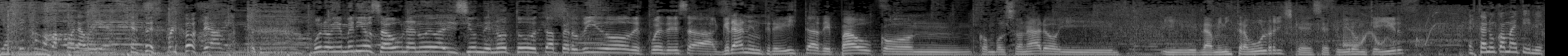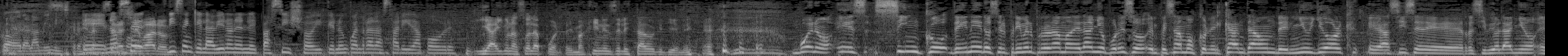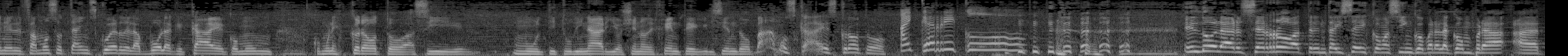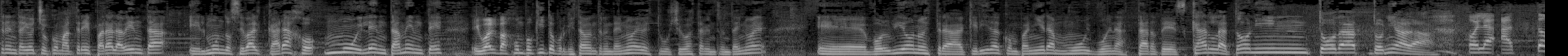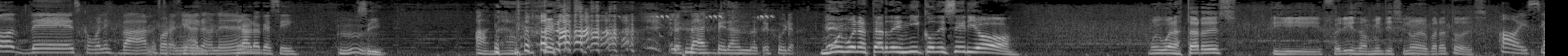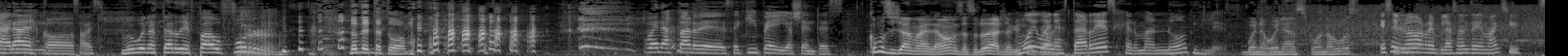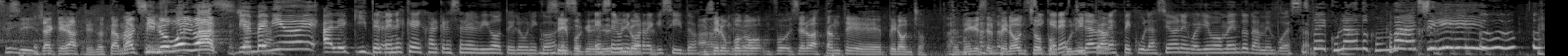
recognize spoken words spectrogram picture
Y así es como bajó la audiencia del programa. Bueno, bienvenidos a una nueva edición de No Todo Está Perdido después de esa gran entrevista de Pau con, con Bolsonaro y, y la ministra Bullrich que se tuvieron que ir. Está en un coma etílico ahora la ministra. Eh, Se no la sé, dicen que la vieron en el pasillo y que no encuentra la salida, pobre. Y hay una sola puerta, imagínense el estado que tiene. bueno, es 5 de enero, es el primer programa del año, por eso empezamos con el countdown de New York. Eh, así se de- recibió el año en el famoso Times Square de la bola que cae como un, como un escroto así multitudinario, lleno de gente diciendo, vamos, cae escroto. ¡Ay, qué rico! El dólar cerró a 36,5 para la compra, a 38,3 para la venta. El mundo se va al carajo muy lentamente. Igual bajó un poquito porque estaba en 39, estuvo, llegó a estar en 39. Eh, volvió nuestra querida compañera. Muy buenas tardes, Carla Tonin, toda toneada. Hola a todos, ¿cómo les va? Me Por extrañaron, fin. ¿eh? Claro que sí. Sí. Ah, no. Lo estaba esperando, te juro. Muy buenas tardes, Nico de Serio. Muy buenas tardes y feliz 2019 para todos. Ay, sí. Te agradezco, ¿sabes? Muy buenas tardes, Pau Fur. ¿Dónde está tu amor? Buenas tardes, equipe y oyentes. ¿Cómo se llama? La vamos a saludar ya que Muy está acá. buenas tardes, Germán Nobile. Buenas, buenas, ¿cómo andamos? ¿Es el nuevo reemplazante de Maxi? Sí, ya quedaste, ya está. Maxi, no vuelvas. Bienvenido al equipo. Te tenés que dejar crecer el bigote, lo único. Sí, es, porque es el único bigote. requisito. Y ser un poco, un poco- ser bastante peroncho. Tiene que ser peroncho, si querés populista. tirar una especulación en cualquier momento, también puede ser. Especulando con Maxi.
